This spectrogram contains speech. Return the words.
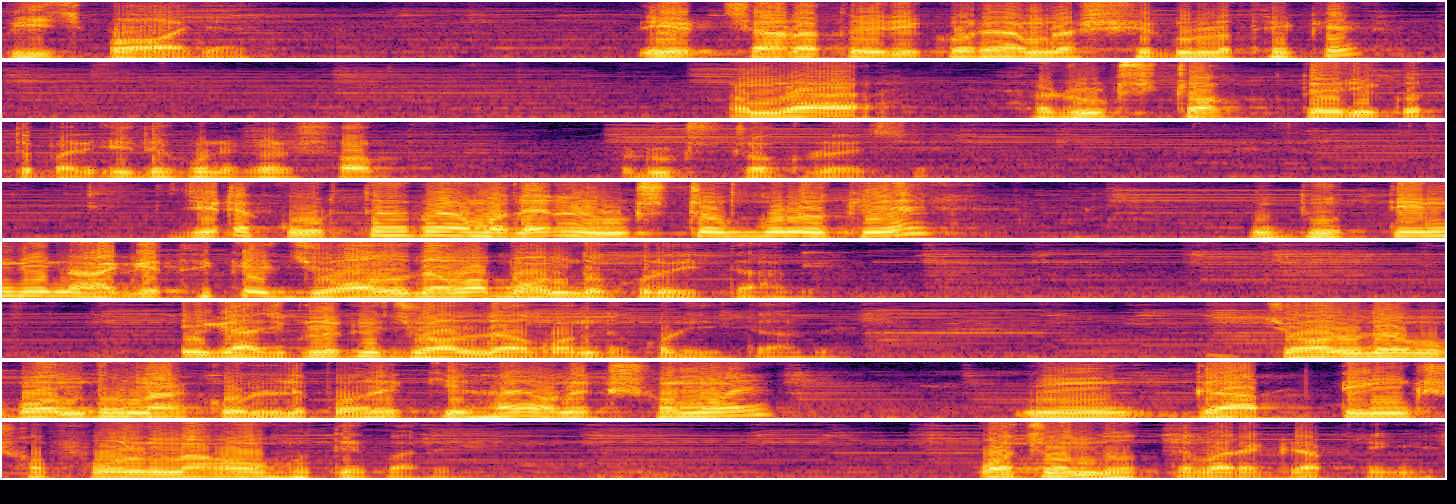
বীজ পাওয়া যায়। এর চারা তৈরি করে আমরা সেগুলো থেকে আমরা রুট স্টক তৈরি করতে পারি। এই দেখুন, এখানে সব রুট স্টক রয়েছে। যেটা করতে হবে আমাদের, রুট স্টকগুলোকে দু তিন দিন আগে থেকে জল দেওয়া বন্ধ করে দিতে হবে। এই গাছগুলোকে জল দেওয়া বন্ধ করে দিতে হবে। জল দেওয়া বন্ধ না করলে পরে কি হয়? অনেক সময় গ্রাফটিং সফল নাও হতে পারে। পছন্দ হতে পারে গ্রাফটিংয়ে।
